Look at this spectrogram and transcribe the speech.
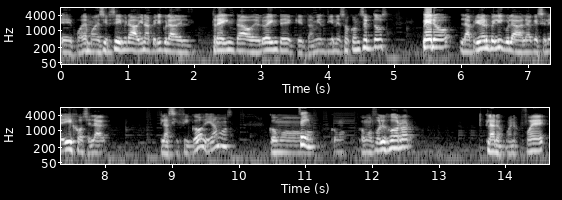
eh, podemos decir, sí, mira, había una película del 30 o del 20 que también tiene esos conceptos, pero la primera película a la que se le dijo, se la clasificó, digamos, como, Sí. como, como folk horror. Claro, bueno, fue.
